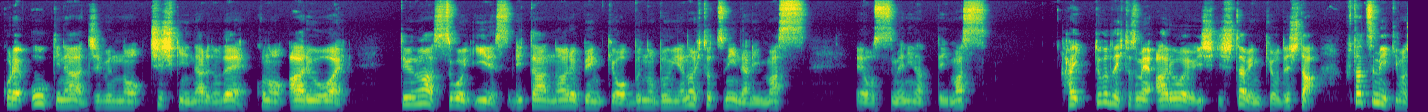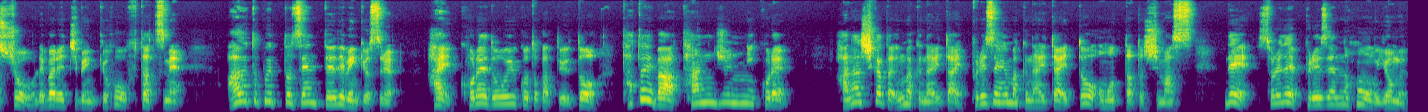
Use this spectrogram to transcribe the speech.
これ大きな自分の知識になるのでこの ROI っていうのはすごいいいです。リターンのある勉強の分野の一つになります、えおすすめになっています。はい。ということで1つ目 ROI を意識した勉強でした。2つ目いきましょう。レバレッジ勉強法。2つ目アウトプット前提で勉強する。はい。これどういうことかというと例えば単純にこれ話し方上手くなりたい、プレゼン上手くなりたいと思ったとします。で、それでプレゼンの本を読むっ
